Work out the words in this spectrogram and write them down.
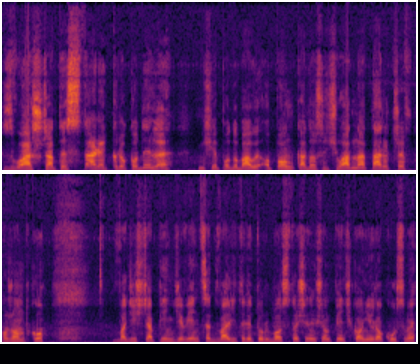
Zwłaszcza te stare krokodyle mi się podobały. Oponka dosyć ładna, tarcze w porządku. 25 900, 2 litry turbo, 175 koni, rok 8.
